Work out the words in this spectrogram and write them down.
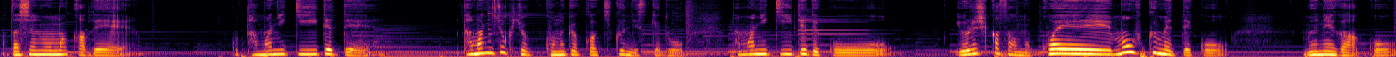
私の中で、たまに聞いてて、たまにちょくちょくこの曲は聴くんですけど、たまに聞いててこう、ヨルシカさんの声も含めてこう、胸がこ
